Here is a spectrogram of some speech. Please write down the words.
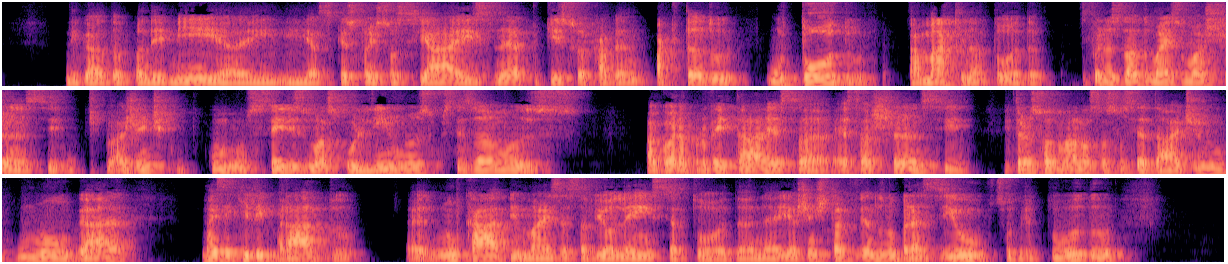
ligado à pandemia e, e as questões sociais, né? Porque isso acaba impactando o todo, a máquina toda. Foi nos dado mais uma chance. A gente, como seres masculinos, precisamos agora aproveitar essa, essa chance e transformar nossa sociedade num lugar mais equilibrado. É, não cabe mais essa violência toda, né? E a gente está vivendo no Brasil, sobretudo,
